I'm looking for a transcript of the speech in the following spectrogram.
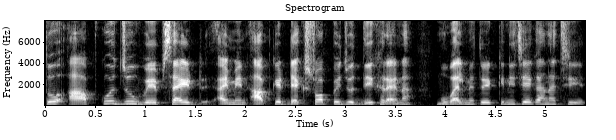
तो आपको जो वेबसाइट आई मीन आपके डेस्कटॉप पे जो दिख रहा है ना मोबाइल में तो एक के नीचे एक आना चाहिए।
